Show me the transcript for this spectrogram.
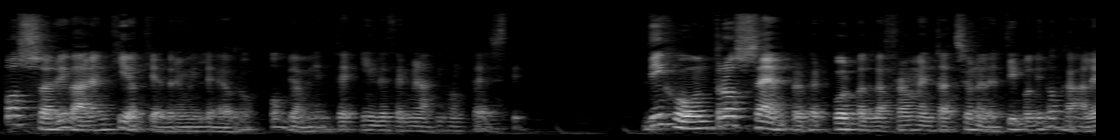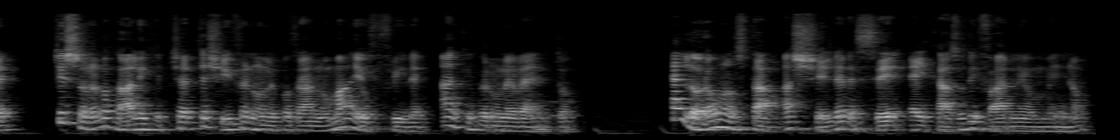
posso arrivare anch'io a chiedere 1000 euro, ovviamente in determinati contesti. Di contro, sempre per colpa della frammentazione del tipo di locale, ci sono locali che certe cifre non le potranno mai offrire, anche per un evento. E allora uno sta a scegliere se è il caso di farne o meno.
